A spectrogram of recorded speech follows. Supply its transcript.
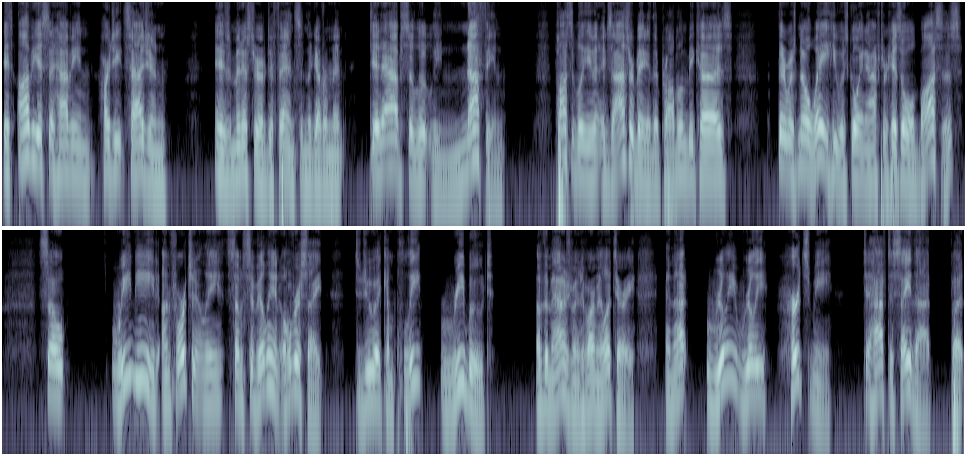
It's obvious that having Harjit Sajjan as Minister of Defense in the government did absolutely nothing possibly even exacerbated the problem because there was no way he was going after his old bosses. So we need, unfortunately, some civilian oversight to do a complete reboot of the management of our military. And that really, really hurts me to have to say that. But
